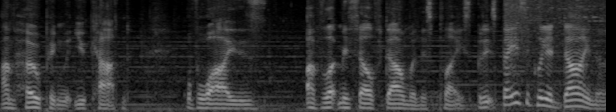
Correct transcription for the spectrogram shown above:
I'm hoping that you can. Otherwise, I've let myself down with this place. But it's basically a diner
